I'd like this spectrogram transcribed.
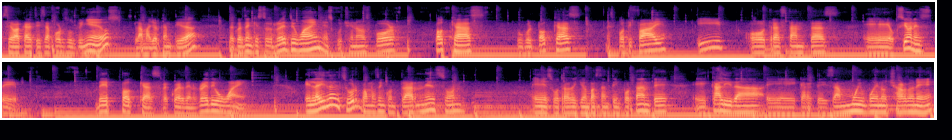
se va a caracterizar por sus viñedos, la mayor cantidad. Recuerden que esto es Red Wine, escúchenos por podcast, Google Podcast, Spotify y otras tantas eh, opciones de, de podcast. Recuerden, Radio Wine. En la isla del sur vamos a encontrar Nelson, es otra región bastante importante, eh, cálida, eh, caracteriza muy bueno Chardonnay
